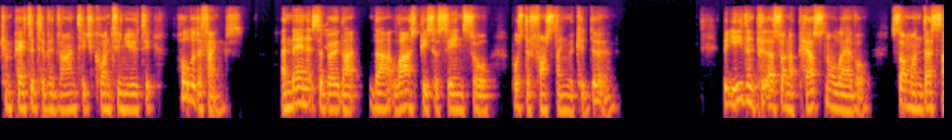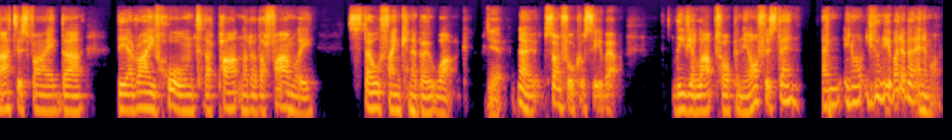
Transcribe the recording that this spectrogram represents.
Competitive advantage continuity whole lot of things. And then it's about that that last piece of saying so what's the first thing we could do? But you even put this on a personal level. Someone dissatisfied that they arrive home to their partner or their family still thinking about work. Yeah. Now, some folk will say, well, leave your laptop in the office then, and you know, you don't need to worry about it anymore.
